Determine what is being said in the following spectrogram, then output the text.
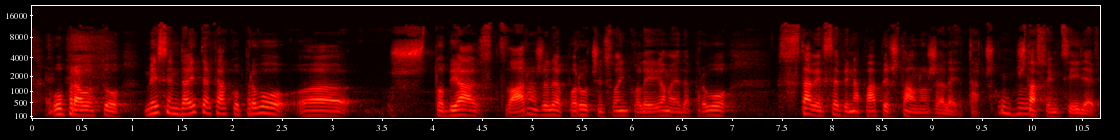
Upravo to. Mislim da i kako prvo uh, što bi ja stvarno želio poručiti svojim kolegama je da prvo stave sebi na papir šta ono žele tačno, šta su im ciljevi.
